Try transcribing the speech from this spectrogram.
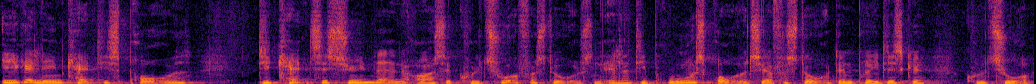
ikke alene kan de sproget, de kan til synlædende også kulturforståelsen, eller de bruger sproget til at forstå den britiske kultur.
